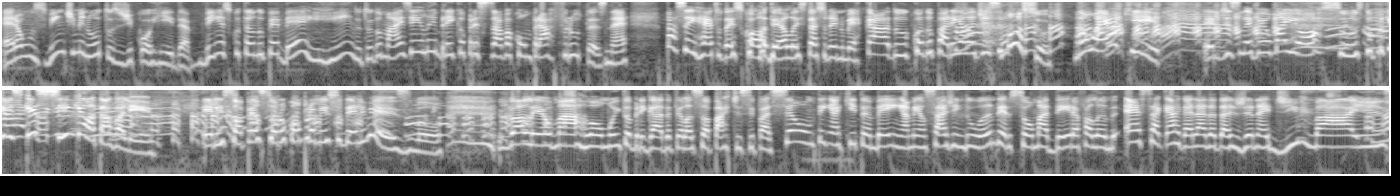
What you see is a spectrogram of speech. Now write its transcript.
Eram uns 20 minutos de corrida. Vim escutando o PB e rindo tudo mais, e aí lembrei que eu precisava comprar frutas, né? Passei reto da escola dela, estacionei no mercado. Quando parei, ela disse: Moço, não é aqui. Ele disse: levei o maior susto, porque eu esqueci que ela tava ali. Ele só pensou no compromisso dele mesmo. Valeu, Marlon. Muito obrigada pela sua participação. Tem aqui também a mensagem do Anderson Madeira falando: essa gargalhada da Jana é demais.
